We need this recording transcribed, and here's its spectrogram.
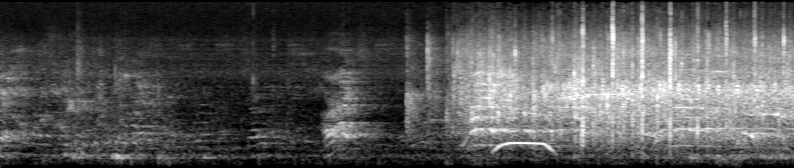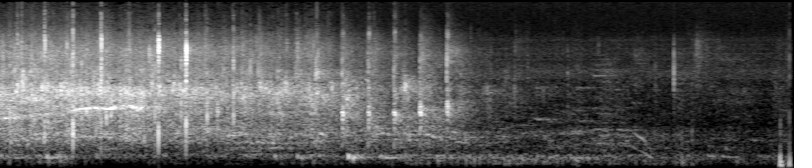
square.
